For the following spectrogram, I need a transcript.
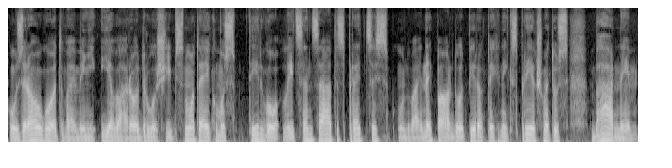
uzraugot, vai viņi ievēro drošības noteikumus, tirgo licencētas preces un vai nepārdod pirotehnikas priekšmetus bērniem.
